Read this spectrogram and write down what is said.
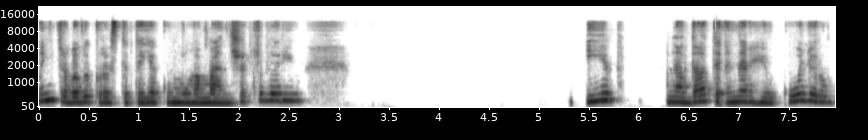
Мені треба використати якомога менше кольорів і надати енергію кольору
